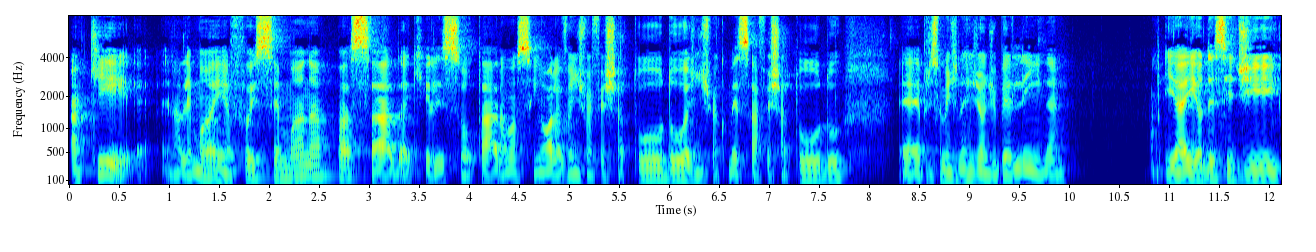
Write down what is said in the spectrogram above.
aqui na Alemanha foi semana passada que eles soltaram assim: olha, a gente vai fechar tudo, a gente vai começar a fechar tudo, é, principalmente na região de Berlim, né? E aí eu decidi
